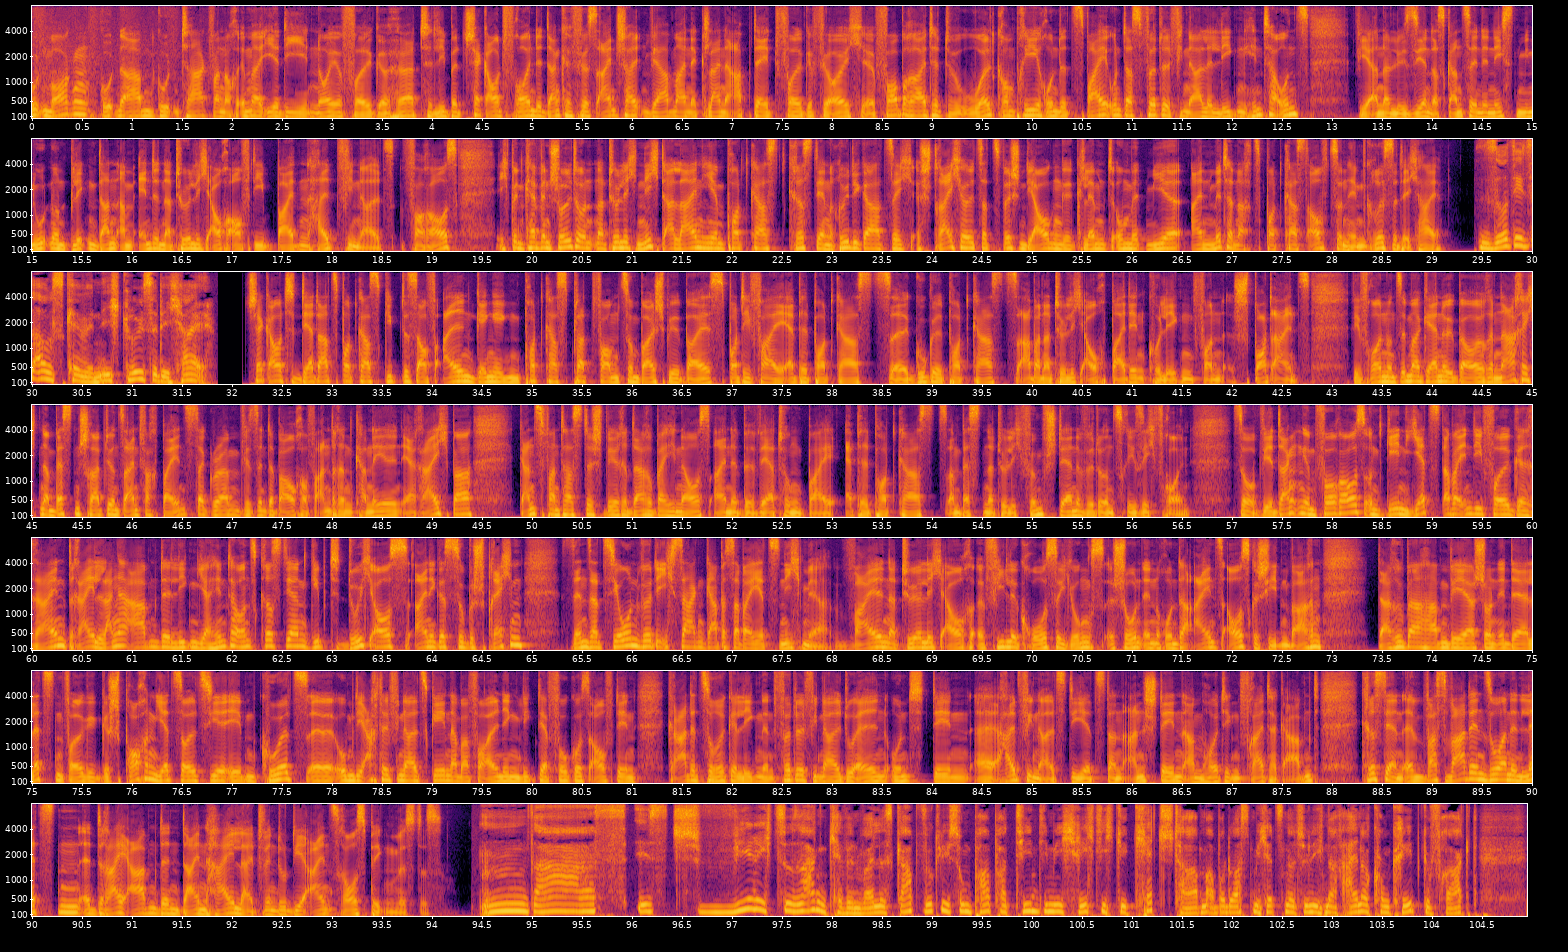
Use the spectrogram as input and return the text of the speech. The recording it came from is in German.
Guten Morgen, guten Abend, guten Tag, wann auch immer ihr die neue Folge hört. Liebe Checkout-Freunde, danke fürs Einschalten. Wir haben eine kleine Update-Folge für euch äh, vorbereitet. World Grand Prix Runde 2 und das Viertelfinale liegen hinter uns. Wir analysieren das Ganze in den nächsten Minuten und blicken dann am Ende natürlich auch auf die beiden Halbfinals voraus. Ich bin Kevin Schulte und natürlich nicht allein hier im Podcast. Christian Rüdiger hat sich Streichhölzer zwischen die Augen geklemmt, um mit mir einen Mitternachtspodcast aufzunehmen. Grüße dich, hi. So sieht's aus, Kevin. Ich grüße dich. Hi. Checkout der Darts Podcast gibt es auf allen gängigen Podcast-Plattformen, zum Beispiel bei Spotify, Apple Podcasts, äh, Google Podcasts, aber natürlich auch bei den Kollegen von Sport1. Wir freuen uns immer gerne über eure Nachrichten. Am besten schreibt ihr uns einfach bei Instagram. Wir sind aber auch auf anderen Kanälen erreichbar. Ganz fantastisch wäre darüber hinaus eine Bewertung bei Apple Podcasts. Am besten natürlich fünf Sterne würde uns riesig freuen. So, wir danken im Voraus und gehen jetzt aber in die Folge rein. Drei lange Abende liegen ja hinter uns, Christian. Gibt durchaus einiges zu besprechen. Sensation würde ich sagen, gab es aber jetzt nicht mehr, weil natürlich auch viele große Jungs schon in Runde 1 ausgeschieden waren. Darüber haben wir ja schon in der letzten Folge gesprochen. Jetzt soll es hier eben kurz äh, um die Achtelfinals gehen, aber vor allen Dingen liegt der Fokus auf den gerade zurückgelegenen Viertelfinalduellen und den äh, Halbfinals, die jetzt dann anstehen am heutigen Freitagabend. Christian, äh, was war denn so an den letzten äh, drei Abenden dein Highlight, wenn du dir eins rauspicken müsstest? Mm, das ist schwierig zu sagen, Kevin, weil es gab wirklich so ein paar Partien, die mich richtig gecatcht haben, aber du hast mich jetzt natürlich nach einer konkret gefragt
